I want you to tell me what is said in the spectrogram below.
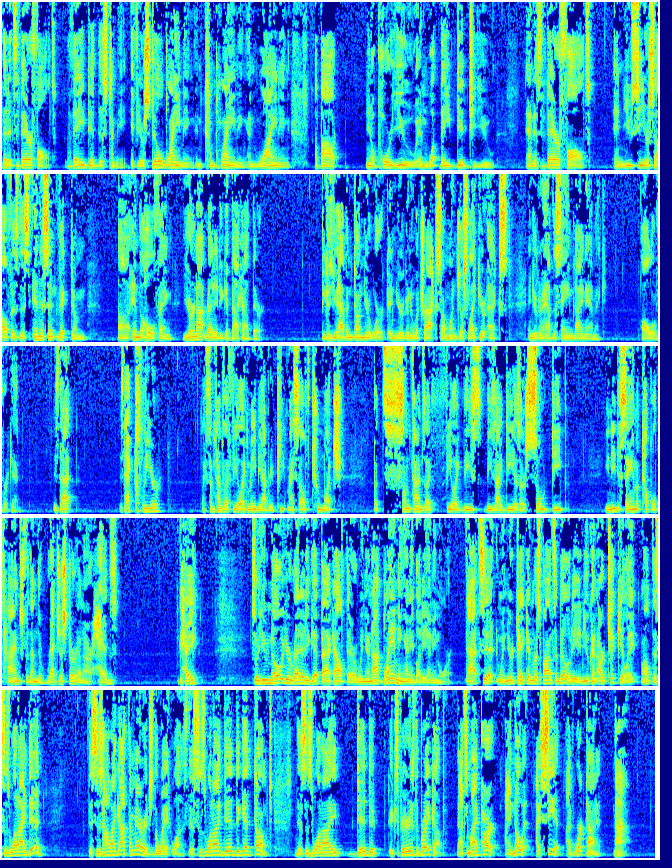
that it's their fault, they did this to me, if you're still blaming and complaining and whining about, you know, poor you and what they did to you, and it's their fault, and you see yourself as this innocent victim uh, in the whole thing, you're not ready to get back out there because you haven't done your work and you're going to attract someone just like your ex and you're going to have the same dynamic all over again. Is that is that clear? Like sometimes I feel like maybe I repeat myself too much, but sometimes I feel like these these ideas are so deep. You need to say them a couple times for them to register in our heads. Okay? So you know you're ready to get back out there when you're not blaming anybody anymore. That's it. When you're taking responsibility and you can articulate, well, this is what I did. This is how I got the marriage the way it was. This is what I did to get dumped. This is what I did to experience the breakup. That's my part. I know it. I see it. I've worked on it. Nah,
